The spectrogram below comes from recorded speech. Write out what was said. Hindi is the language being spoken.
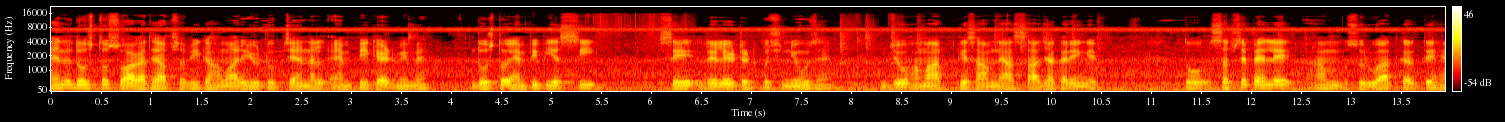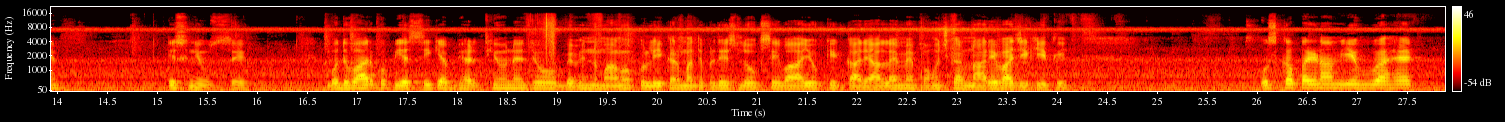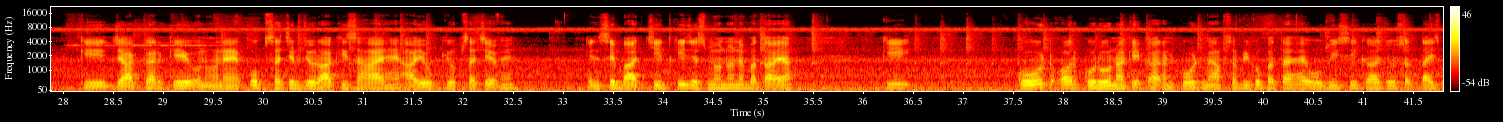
हेलो दोस्तों, स्वागत है आप सभी का हमारे यूट्यूब चैनल एम पी में। दोस्तों M P P S C से रिलेटेड कुछ न्यूज़ हैं जो हम आपके सामने आज साझा करेंगे। तो सबसे पहले हम शुरुआत करते हैं इस न्यूज़ से। बुधवार को पीएससी के अभ्यर्थियों ने जो विभिन्न मांगों को लेकर मध्य प्रदेश लोक सेवा आयोग के कार्यालय में पहुंचकर नारेबाजी की थी, उसका परिणाम ये हुआ है कि जाकर के उन्होंने उप सचिव जो राखी सहाय हैं, आयोग के उप सचिव हैं, इनसे बातचीत की जिसमें उन्होंने बताया कि कोर्ट और कोरोना के कारण, कोर्ट में आप सभी को पता है ओबीसी का जो 27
